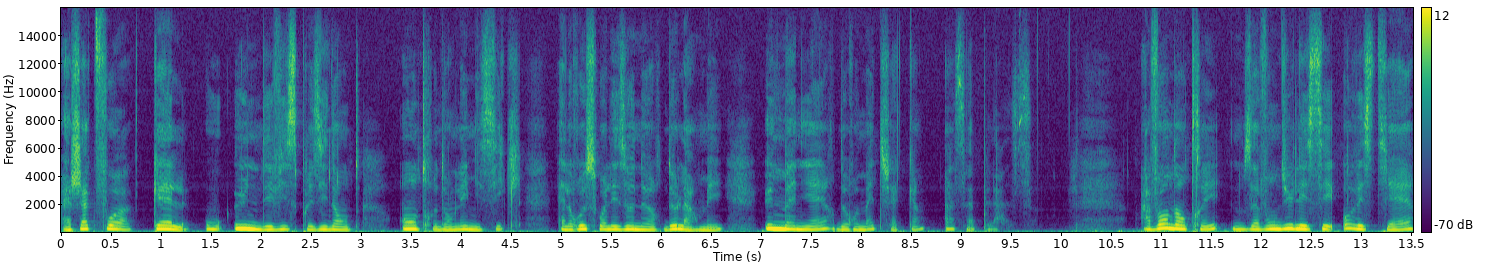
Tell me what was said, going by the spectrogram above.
À chaque fois qu'elle ou une des vice-présidentes entre dans l'hémicycle, elle reçoit les honneurs de l'armée, une manière de remettre chacun à sa place. Avant d'entrer, nous avons dû laisser au vestiaire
